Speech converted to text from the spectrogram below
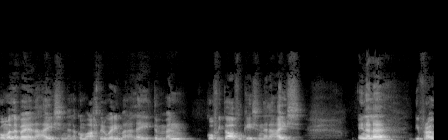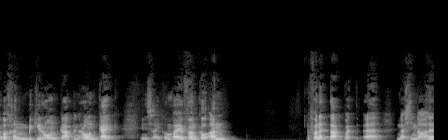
kom hulle by hulle huis en hulle kom agter hoorie maar hulle het te min koffietafeltjies in hulle huis en hulle die vrou begin bietjie rondkrap en rondkyk en sy kom by 'n winkel aan van 'n tak wat 'n nasionale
